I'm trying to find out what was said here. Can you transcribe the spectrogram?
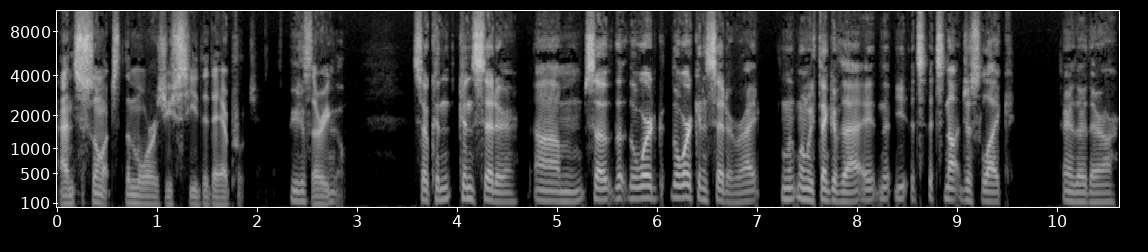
and so much the more as you see the day approaching. Beautiful. So there you go. So con- consider. Um, so the, the word the word consider, right? When, when we think of that, it, it's it's not just like there there there are,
